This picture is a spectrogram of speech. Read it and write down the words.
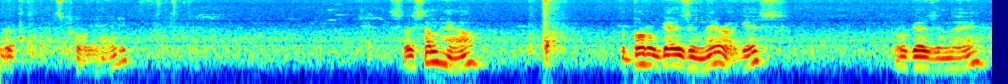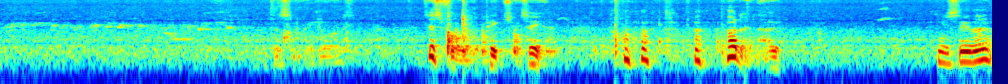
that's probably handy. So somehow the bottle goes in there, I guess. Bottle goes in there. It doesn't make a lot of Just follow the pictures here. I don't know. Can you see that?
